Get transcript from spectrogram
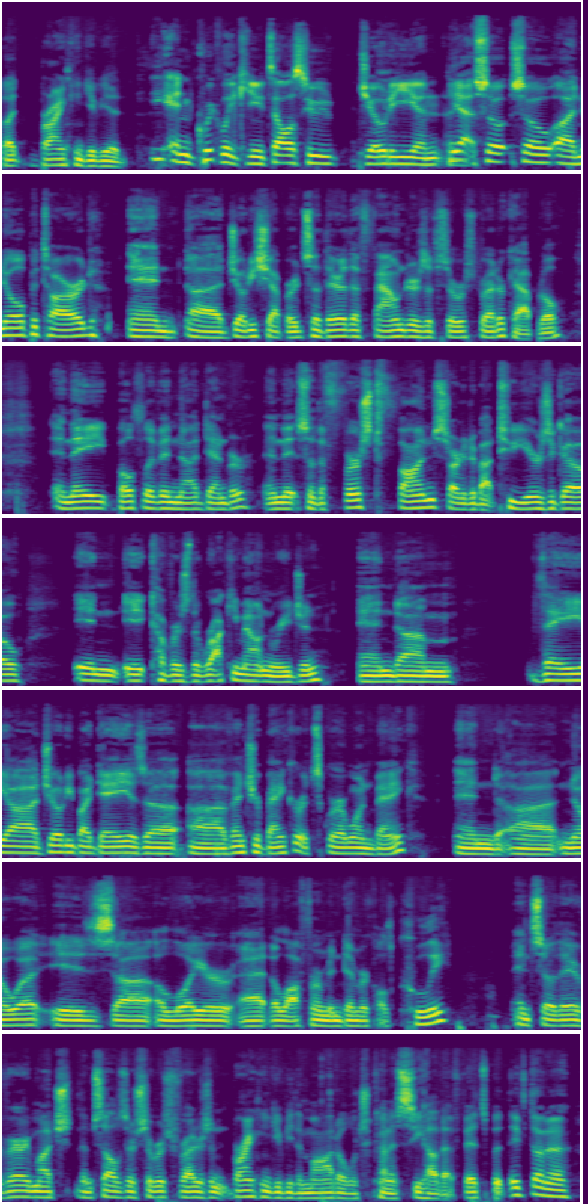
But Brian can give you a and quickly. Can you tell us who Jody and, and yeah? So so uh, Noah Pittard and uh, Jody Shepard. So they're the founders of Service Provider Capital, and they both live in uh, Denver. And they, so the first fund started about two years ago. In it covers the Rocky Mountain region, and um, they uh, Jody by day is a, a venture banker at Square One Bank and uh, Noah is uh, a lawyer at a law firm in Denver called Cooley. And so they're very much themselves are service providers. And Brian can give you the model, which kind of see how that fits. But they've done a,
